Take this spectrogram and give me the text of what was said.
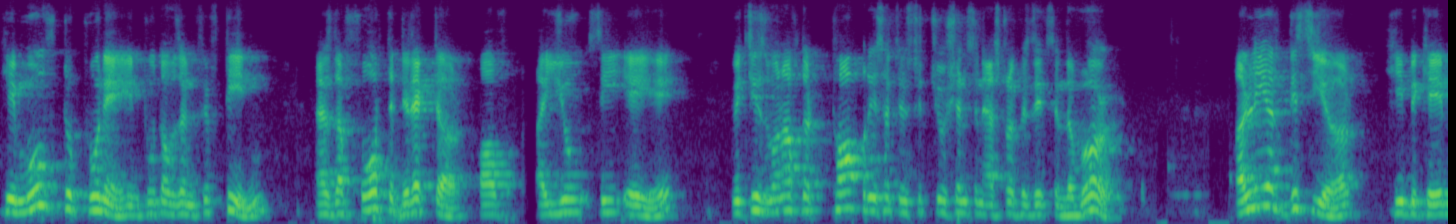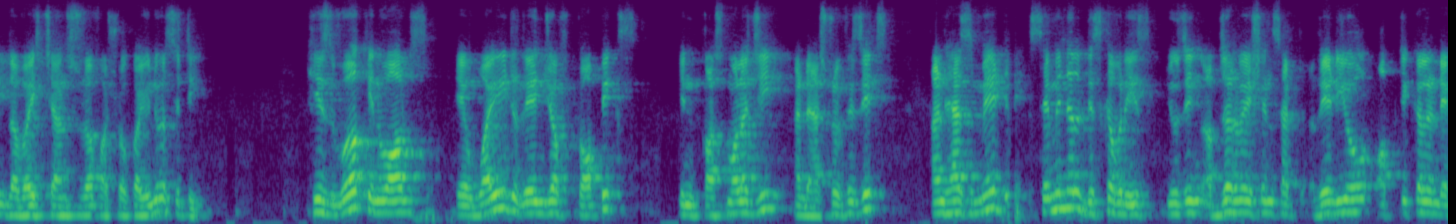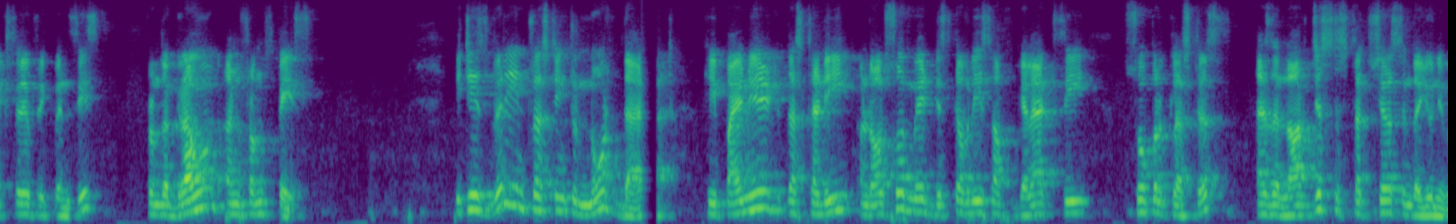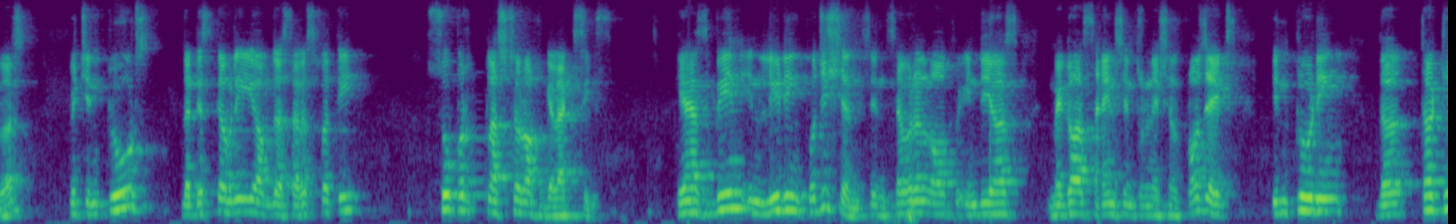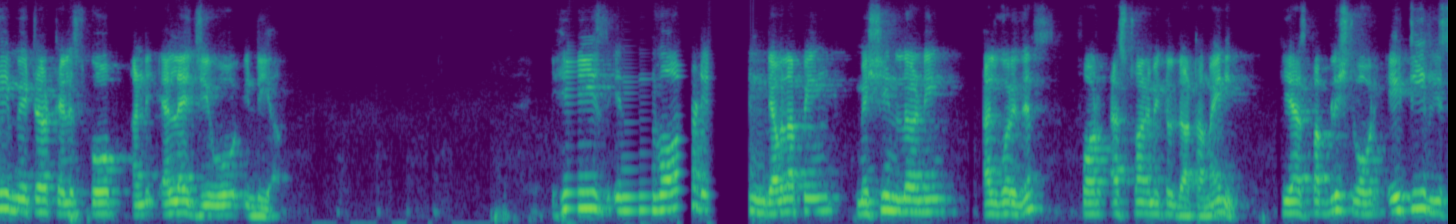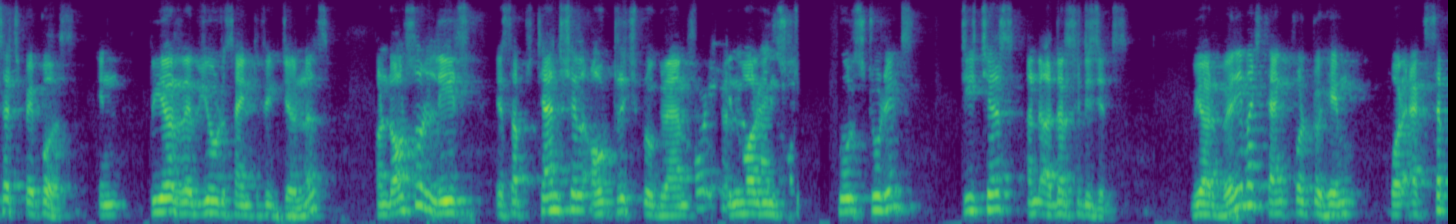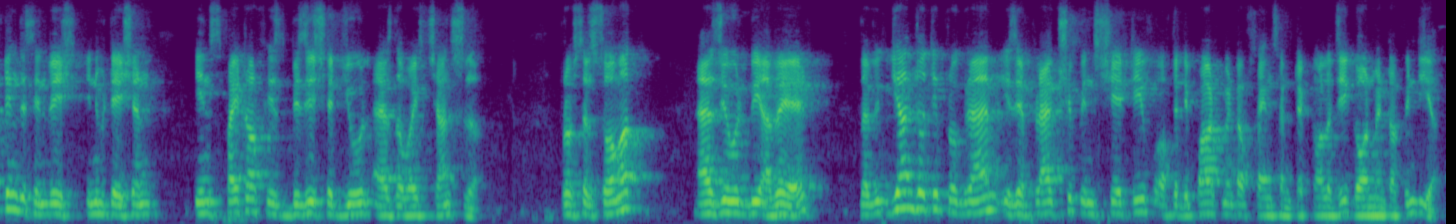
He moved to Pune in 2015 as the fourth director of IUCAA, which is one of the top research institutions in astrophysics in the world. Earlier this year, he became the Vice Chancellor of Ashoka University. His work involves a wide range of topics in cosmology and astrophysics and has made seminal discoveries using observations at radio, optical, and X-ray frequencies from the ground and from space. It is very interesting to note that he pioneered the study and also made discoveries of galaxy superclusters as the largest structures in the universe, which includes the discovery of the Saraswati supercluster of galaxies. He has been in leading positions in several of India's mega science international projects, including the 30 meter telescope and LIGO India. He is involved in developing machine learning algorithms for astronomical data mining. He has published over 80 research papers in peer reviewed scientific journals and also leads a substantial outreach program involving school students, teachers, and other citizens. We are very much thankful to him for accepting this inv invitation in spite of his busy schedule as the Vice Chancellor. Professor Somak, as you would be aware, the Vigyan Jyoti program is a flagship initiative of the Department of Science and Technology, Government of India.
